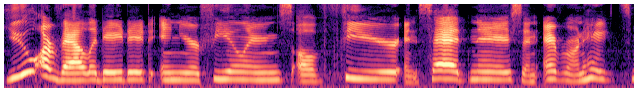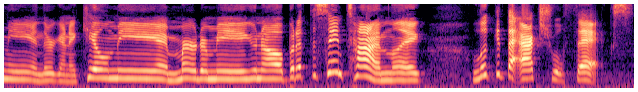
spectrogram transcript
you are validated in your feelings of fear and sadness and everyone hates me and they're gonna kill me and murder me you know? But at the same time like look at the actual facts.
